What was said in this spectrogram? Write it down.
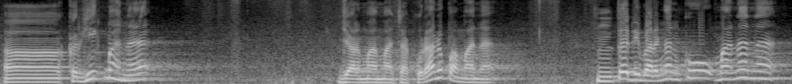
uh, keur hikmahna jalma maca Quran upamana henteu dibarengan ku maknana.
